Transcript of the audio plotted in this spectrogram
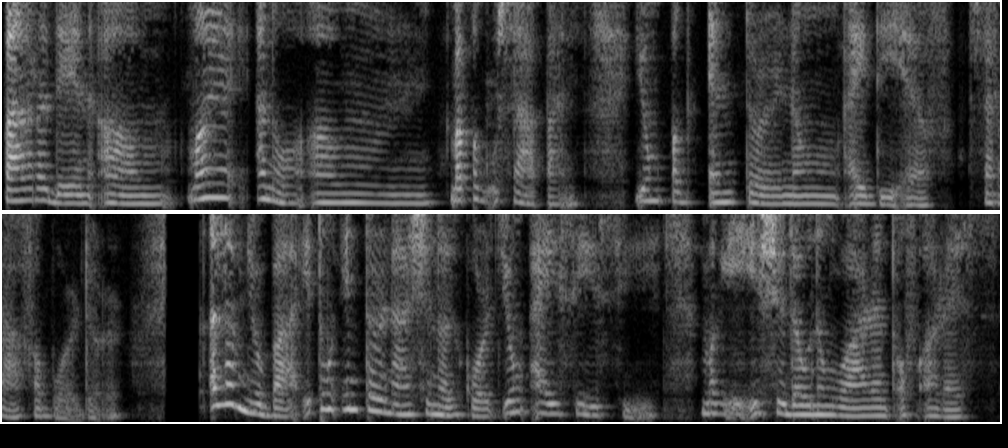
para din um may ano um mapag-usapan yung pag-enter ng IDF sa Rafah border. Alam nyo ba, itong International Court, yung ICC, mag issue daw ng warrant of arrest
